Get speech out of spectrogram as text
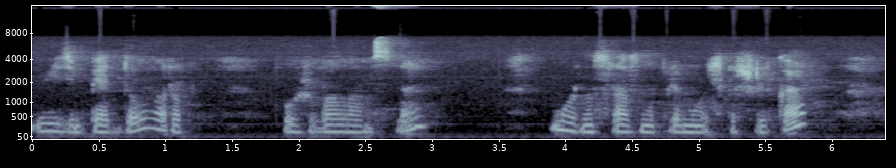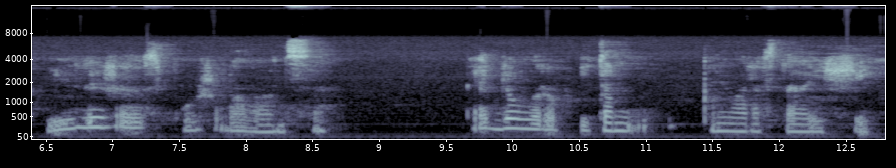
Видим 5 долларов. Push баланс, да? Можно сразу напрямую из кошелька или же с позже баланса. 5 долларов и там по нарастающей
